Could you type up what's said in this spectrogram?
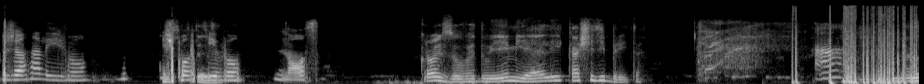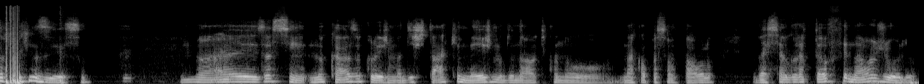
do jornalismo com esportivo. Certeza. Nossa. Crossover do IML e caixa de brita. Ah. Mais ou menos isso. Mas, assim, no caso, Clisma, destaque mesmo do Náutico no, na Copa São Paulo vai ser agora até o final, Júlio.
